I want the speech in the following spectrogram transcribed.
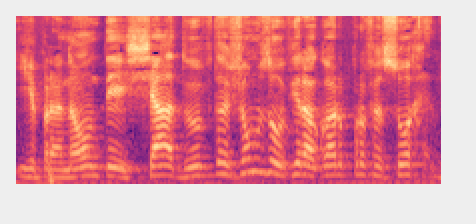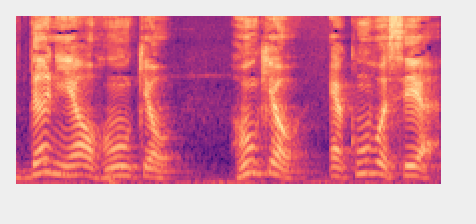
E para não deixar dúvidas, vamos ouvir agora o professor Daniel Runkel. Runkel, é com você.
